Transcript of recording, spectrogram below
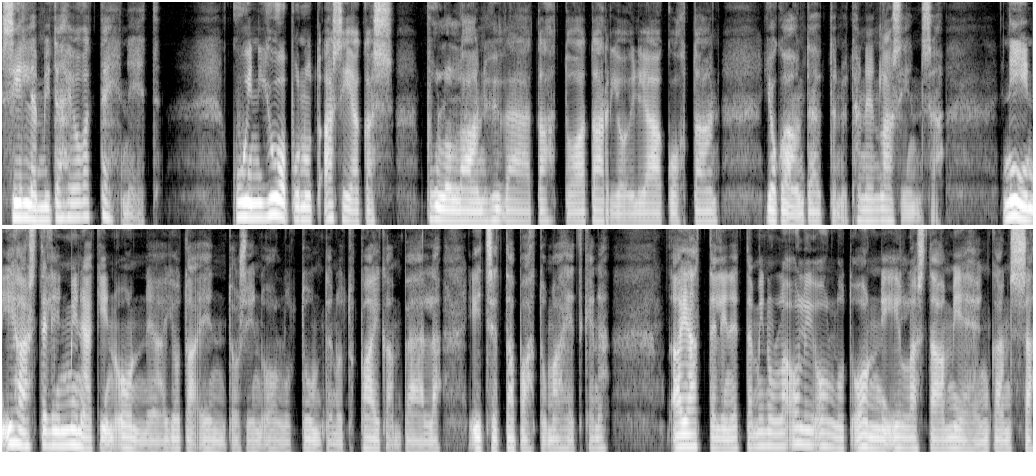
sille, mitä he ovat tehneet. Kuin juopunut asiakas pullollaan hyvää tahtoa tarjoilijaa kohtaan, joka on täyttänyt hänen lasinsa – niin ihastelin minäkin onnea, jota en tosin ollut tuntenut paikan päällä itse tapahtumahetkenä. Ajattelin, että minulla oli ollut onni illastaa miehen kanssa,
